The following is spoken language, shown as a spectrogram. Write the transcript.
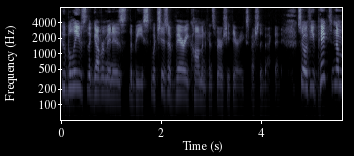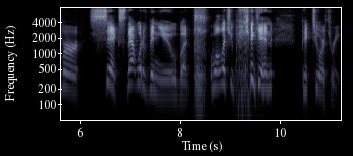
who believes the government is the beast, which is a very common conspiracy theory, especially back then. So if you picked number six, that would have been you, but we'll let you pick again. Pick two or three.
